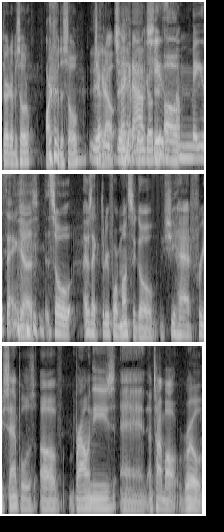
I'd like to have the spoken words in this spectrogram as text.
Third episode, Art for the Soul. Check it out. Check it out. She's. Um, amazing. Yes. So it was like three or four months ago. She had free samples of brownies, and I'm talking about real,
